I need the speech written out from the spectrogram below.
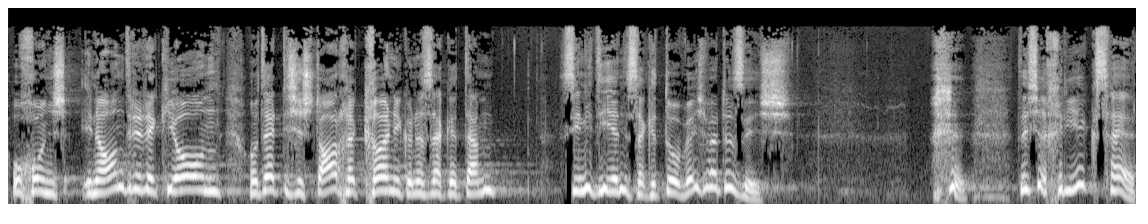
und kommst in eine andere Region und dort ist ein starker König und dann sagen dem Seine Diener sagen, du, weißt du, wer das ist? das ist ein Kriegsherr.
